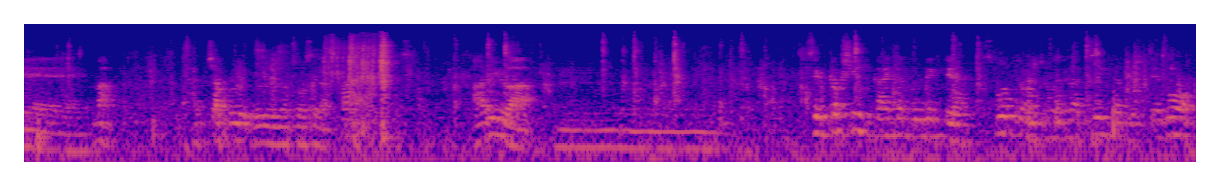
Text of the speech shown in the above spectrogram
え、まあ発着の調整がつかない。あるいはせっかく新規開拓できてスポットの調整がついたとしても、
